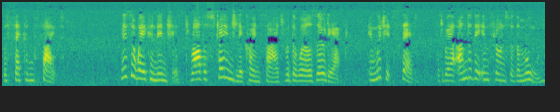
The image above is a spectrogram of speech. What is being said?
the second sight. This awakened interest rather strangely coincides with the world zodiac, in which it's said that we are under the influence of the moon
